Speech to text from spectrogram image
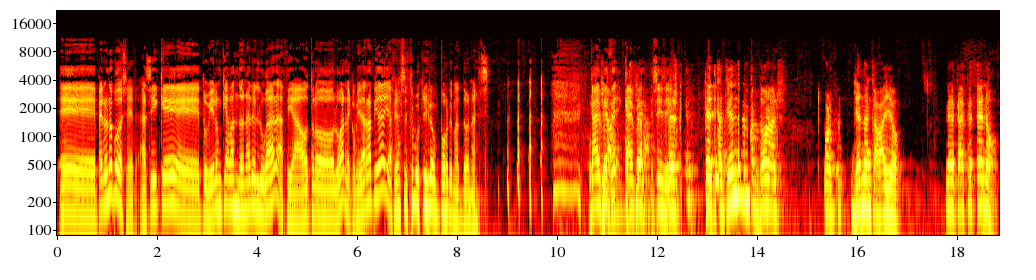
Eh, pero no pudo ser, así que eh, tuvieron que abandonar el lugar hacia otro lugar de comida rápida y al final se tuvo que ir a un pobre McDonald's. KFC, Hostia, KFC, sí, sí. Pero es que que te atiende el McDonald's por, yendo en caballo. Y el KFC no.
